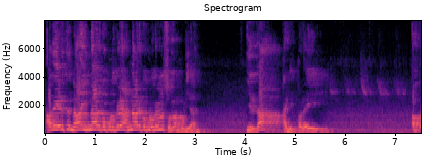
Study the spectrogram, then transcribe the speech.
அதை எடுத்து நான் இன்னாருக்கு கொடுக்குறேன் அன்னாருக்கு கொடுக்குறேன்னு சொல்ல முடியாது. இதுதான் அடிப்படை. அப்ப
